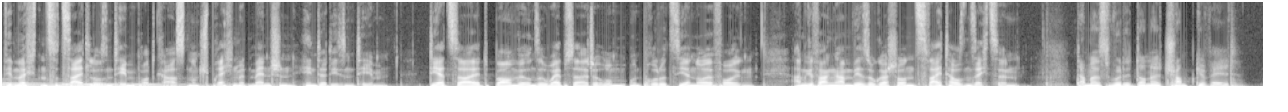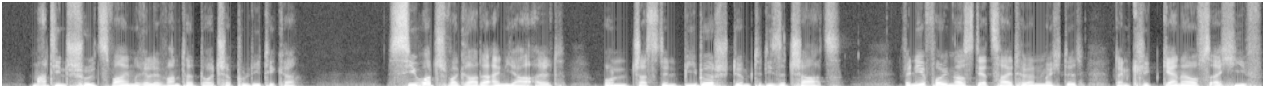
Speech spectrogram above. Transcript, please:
Wir möchten zu zeitlosen Themen podcasten und sprechen mit Menschen hinter diesen Themen. Derzeit bauen wir unsere Webseite um und produzieren neue Folgen. Angefangen haben wir sogar schon 2016. Damals wurde Donald Trump gewählt. Martin Schulz war ein relevanter deutscher Politiker. Sea-Watch war gerade ein Jahr alt und Justin Bieber stürmte diese Charts. Wenn ihr Folgen aus der Zeit hören möchtet, dann klickt gerne aufs Archiv.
